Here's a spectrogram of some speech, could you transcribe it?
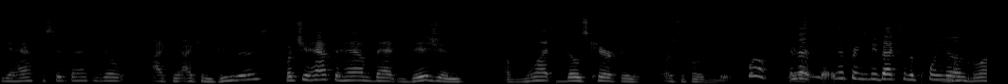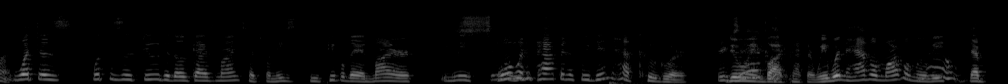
You have to sit back and go, I can I can do this. But you have to have that vision of what those characters are supposed to be. Well, and You that, that brings me back to the point Young of blood. what does what does it do to those guys' mindsets when these these people they admire? I mean, what would have happened if we didn't have Coogler doing Black Panther? We wouldn't have a Marvel movie No. that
